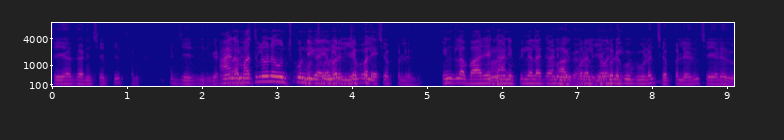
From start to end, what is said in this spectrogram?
చేయొద్దు అని చెప్పి ఆయన మతిలోనే ఉంచుకోండి. ఎవరికి ఎవరికి చెప్పలే. చెప్పలేదు. ఇంట్లో భార్య కానీ పిల్లలకు కానీ ఎవరికి? కూడా చెప్పలేదు చేయలేదు.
